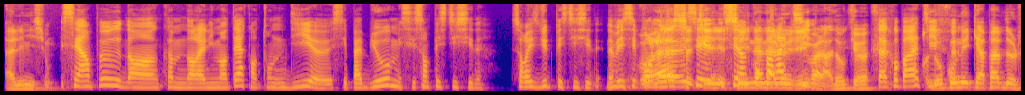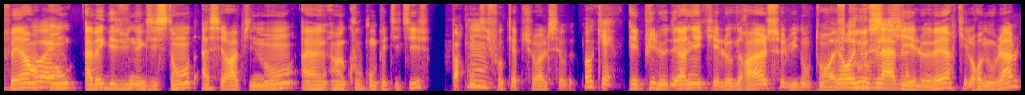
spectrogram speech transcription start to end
à l'émission. C'est un peu dans, comme dans l'alimentaire quand on dit euh, c'est pas bio, mais c'est sans pesticides, sans résidus de pesticides. Non, mais c'est pour Voilà, C'est c'est un une analogie. Voilà, donc euh, C'est un comparatif. Donc on est capable de le faire Ouais. en- avec des usines existantes assez rapidement à un coût compétitif. Par contre, il faut capturer le CO2. Ok. Et puis le dernier qui est le Graal, celui dont on rêve tous, renouvelable. qui est le vert, qui est le renouvelable.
